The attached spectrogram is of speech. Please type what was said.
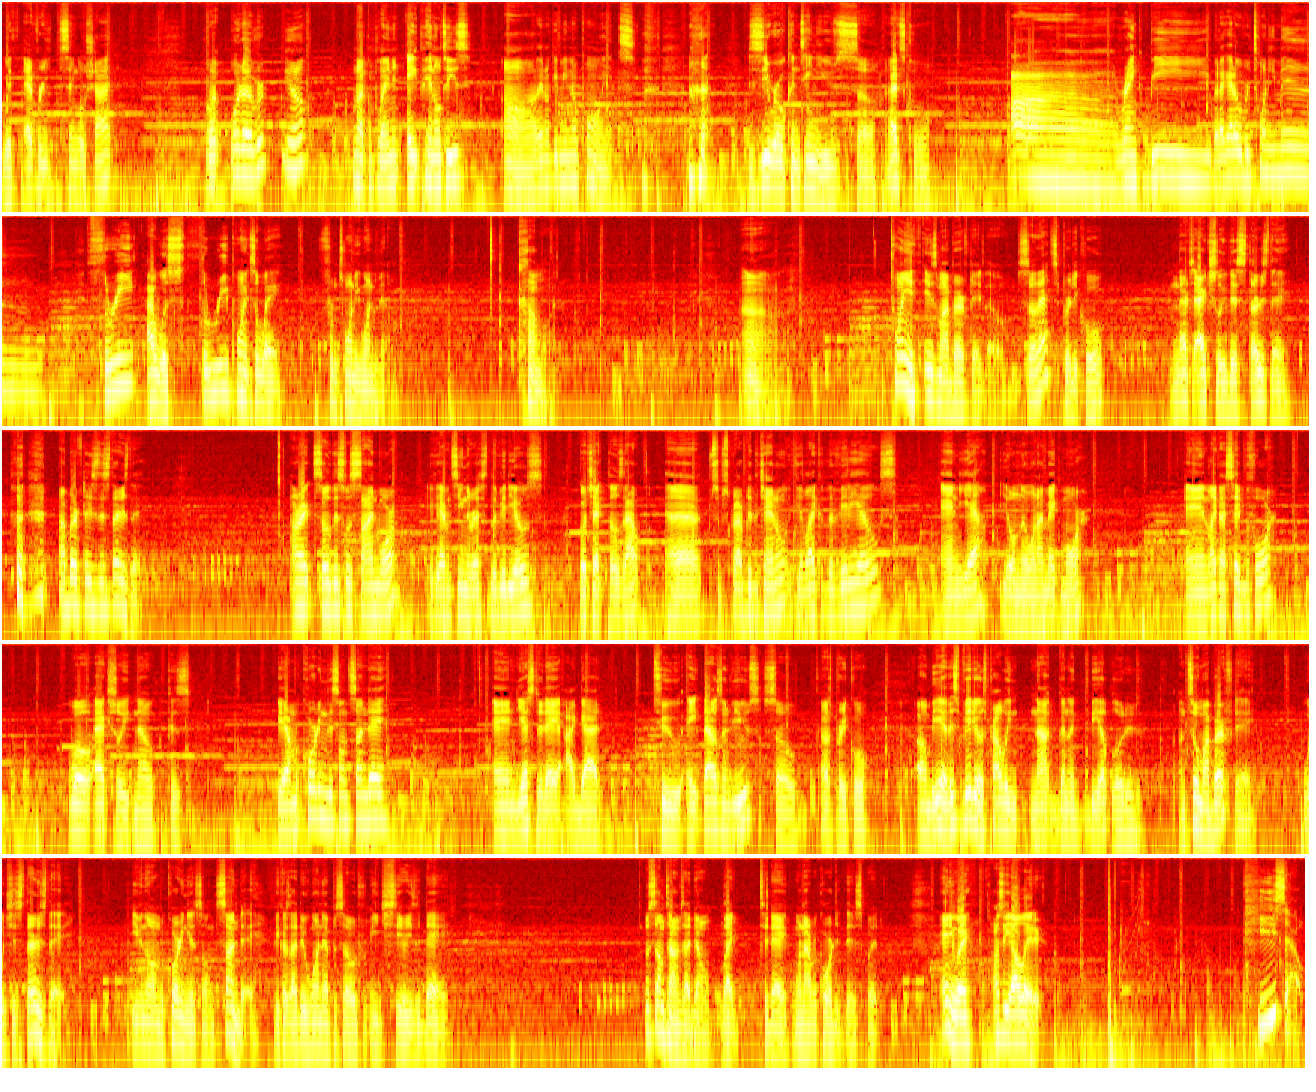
with every single shot. But whatever, you know, I'm not complaining. Eight penalties. Aw, they don't give me no points. Zero continues, so that's cool. Ah, rank B, but I got over 20 mil. Three, I was three points away from 21 mil. Come on. Uh, 20th is my birthday, though, so that's pretty cool. And that's actually this Thursday. my birthday's this Thursday. Alright, so this was Sine Mora. If you haven't seen the rest of the videos, go check those out. Uh, subscribe to the channel if you like the videos. And yeah, you'll know when I make more. And like I said before, well, actually, no, because, yeah, I'm recording this on Sunday. And yesterday I got to 8,000 views, so that was pretty cool. Um, but yeah, this video is probably not to be uploaded until my birthday, which is Thursday, even though I'm recording this on Sunday, because I do one episode from each series a day. But sometimes I don't, like today when I recorded this, but anyway, I'll see y'all later. Peace out.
